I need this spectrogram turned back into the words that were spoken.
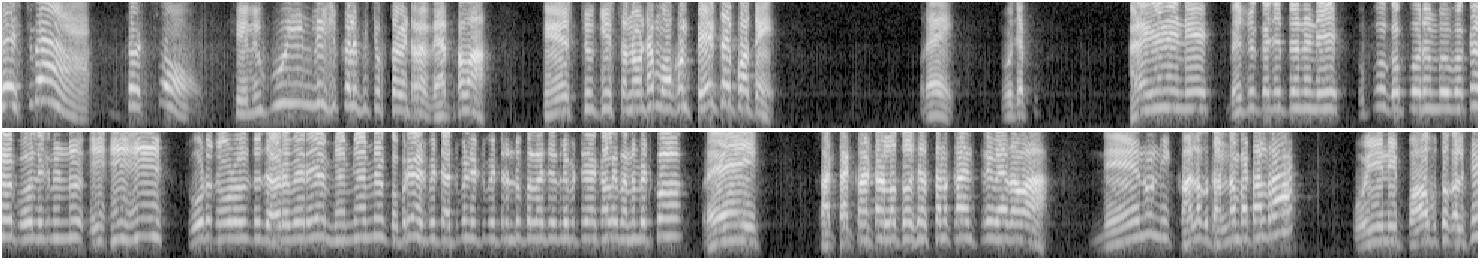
taste back that's all Telugu English కలిపి చెప్తావేంట్రా వెతవా టేస్ట్ గీస్తున్నావు అంటే ముఖం పేస్ట్ అయిపోతాయి. రే నువ్వు చెప్పు. అలాగేనండి బేసిక్గా చెప్తానండి. ఉప్పు కప్పు రంబు పక్క పోలికి నుండు చూడు చూడలతో జాడవేరే మేము మేము కొబ్బరి అటు పెట్టి అటు పెట్టి పెట్టి రెండు పిల్లల చేతులు పెట్టి కాళ్ళకి దండం పెట్టుకో. రే కట్టకట్టాలో తోసేస్తాను కాంత్రి వేదవా. నేను నీ కళ్ళకు దండం పెట్టాలరా? పోయి నీ బాబుతో కలిసి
